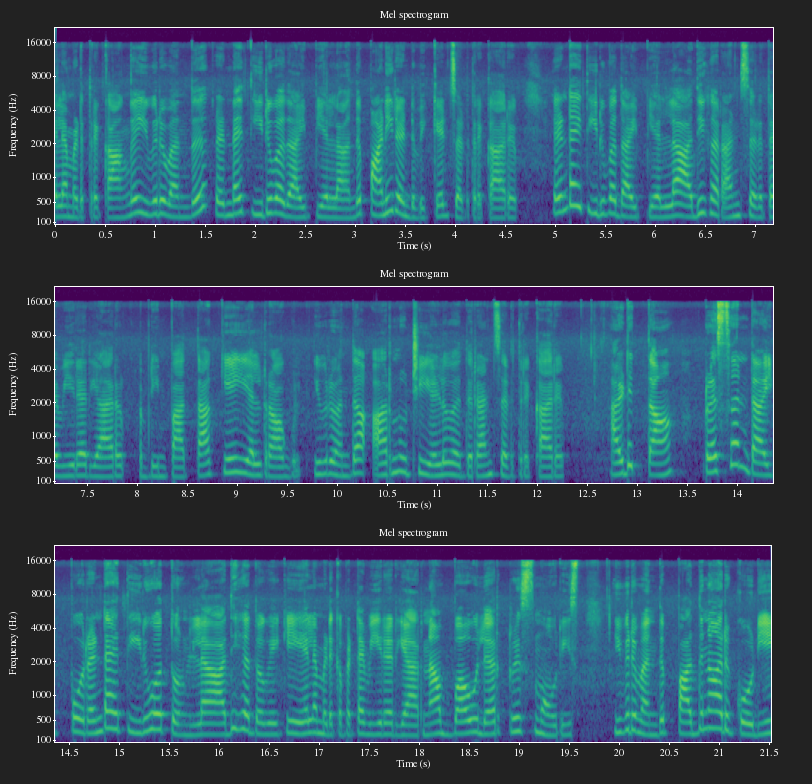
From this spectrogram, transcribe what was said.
ஏலம் எடுத்திருக்காங்க. இவர் வந்து ரெண்டாயிரத்தி இருபது ஐபிஎல்லில் வந்து பனிரெண்டு விக்கெட்ஸ் எடுத்திருக்காரு. ரெண்டாயிரத்தி இருபது ஐபிஎல்லில் அதிக ரன்ஸ் எடுத்த வீரர் யார் அப்படின்னு பார்த்தா கேஎல் ராகுல். இவர் வந்து அறுநூற்றி எழுபது ரன்ஸ் எடுத்திருக்காரு. அடுத்தா ப்ரெசண்ட்டாக இப்போது ரெண்டாயிரத்தி இருபத்தொன்னில் அதிக தொகைக்கு ஏலம் எடுக்கப்பட்ட வீரர் யாருன்னா பவுலர் கிறிஸ் மோரிஸ். இவர் வந்து பதினாறு கோடியே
